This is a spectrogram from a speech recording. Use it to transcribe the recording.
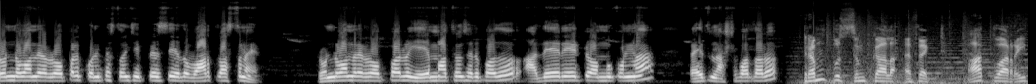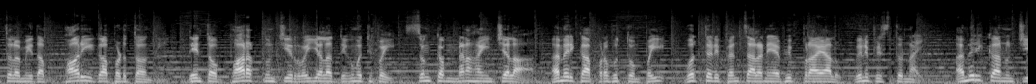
రెండు వందల రూపాయలు కొనిపిస్తామని చెప్పేసి ఏదో వార్తలు వస్తున్నాయి. రెండు వందల రూపాయలు ఏమాత్రం సరిపోదు అదే రేటు అమ్ముకున్నా రైతులు నష్టపోతారు. ట్రంప్ సుంకాల ఎఫెక్ట్ ఆక్వా రైతుల మీద భారీగా పడుతోంది. దీంతో భారత్ నుంచి రొయ్యల దిగుమతిపై సుంకం మినహాయించేలా అమెరికా ప్రభుత్వంపై ఒత్తిడి పెంచాలనే అభిప్రాయాలు వినిపిస్తున్నాయి. అమెరికా నుంచి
